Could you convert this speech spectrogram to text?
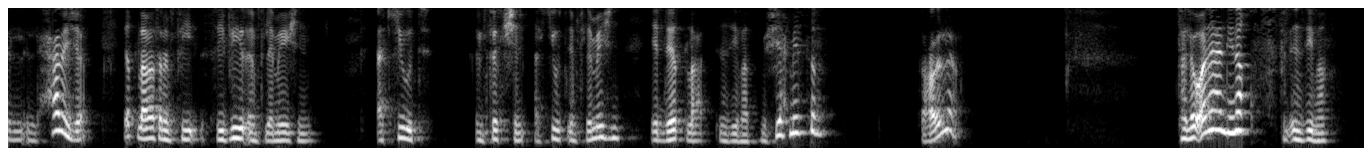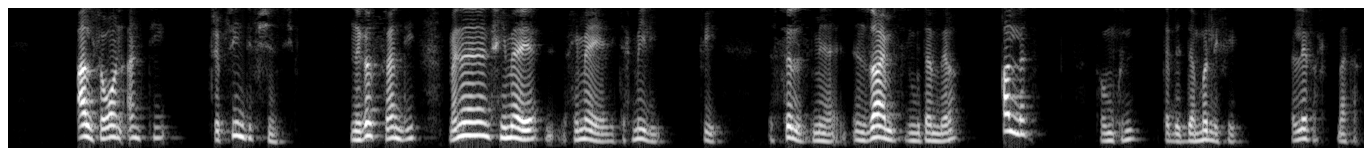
الحرجة. يطلع مثلا في severe inflammation acute infection acute inflammation يبدأ يطلع إنزيمات مش يحمي ال cells صح ولا لا؟ فلو أنا عندي نقص في الانزيم هذا ألفا 1 antitrypsin deficiency نقص عندي معناها الحماية الحماية اللي تحميلي في ال cells من ال enzymes المدمرة قلت. فممكن تبدأ تدمر لي في ال liver مثلا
